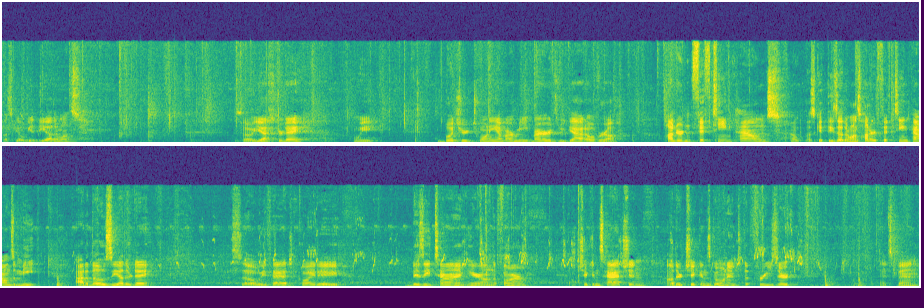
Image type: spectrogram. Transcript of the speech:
let's go get the other ones. So yesterday we butchered 20 of our meat birds. We've got over a 115 pounds. Oh, let's get these other ones. 115 pounds of meat out of those the other day. So we've had quite a busy time here on the farm. Chickens hatching, other chickens going into the freezer. It's been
